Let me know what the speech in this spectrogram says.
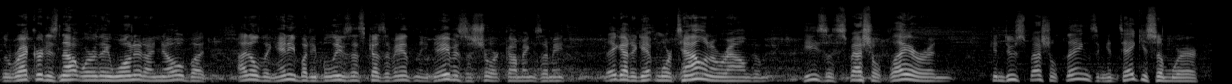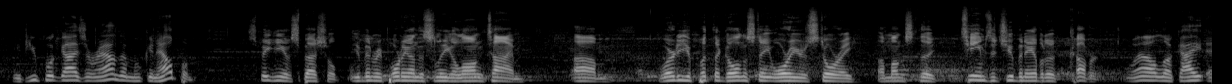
The record is not where they want it, I know, but I don't think anybody believes that's because of Anthony Davis's shortcomings. I mean, they got to get more talent around him. He's a special player, and can do special things and can take you somewhere if you put guys around them who can help them. Speaking of special, you've been reporting on this league a long time. Um, where do you put the Golden State Warriors story amongst the teams that you've been able to cover? Well, look, I uh,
